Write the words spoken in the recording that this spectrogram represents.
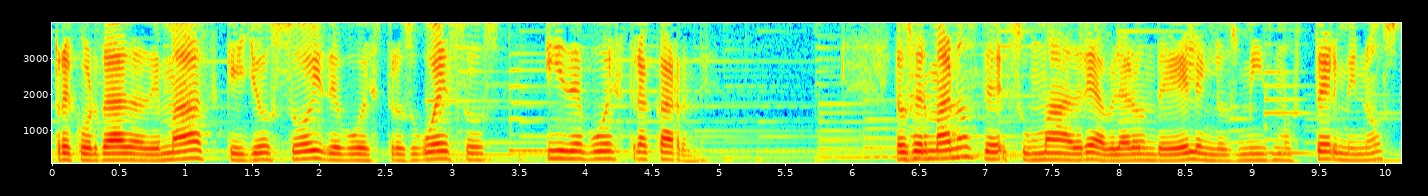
Recordad además que yo soy de vuestros huesos y de vuestra carne. Los hermanos de su madre hablaron de él en los mismos términos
